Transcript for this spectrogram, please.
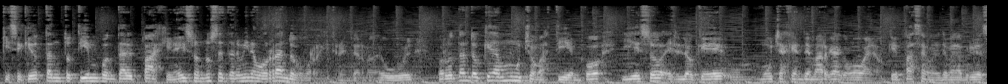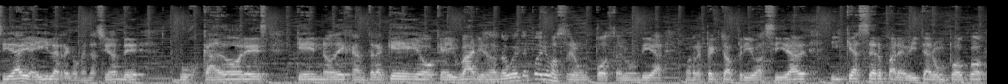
que se quedó tanto tiempo en tal página. Eso no se termina borrando como registro interno de Google. Por lo tanto, queda mucho más tiempo y eso es lo que mucha gente marca como, bueno, ¿qué pasa con el tema de la privacidad? Y ahí la recomendación de buscadores que no dejan traqueo, que hay varios dando vueltas. Podríamos hacer un post algún día con respecto a privacidad y qué hacer para evitar un poco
